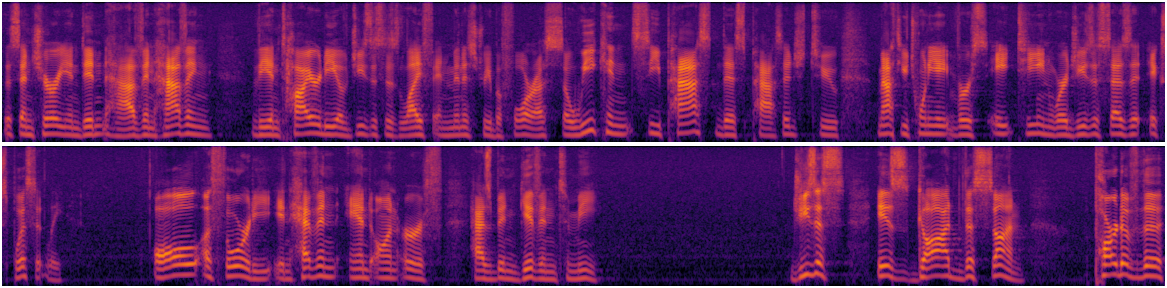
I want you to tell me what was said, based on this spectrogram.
the centurion didn't have in having the entirety of Jesus' life and ministry before us. So we can see past this passage to Matthew 28, verse 18, where Jesus says it explicitly All authority in heaven and on earth has been given to me. Jesus is God the Son, part of the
